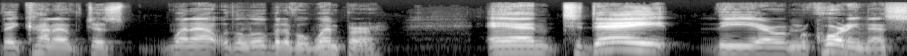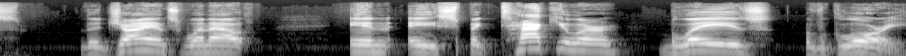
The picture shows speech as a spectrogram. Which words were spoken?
they kind of just went out with a little bit of a whimper. And today, the uh, I'm recording this, the Giants went out in a spectacular blaze of glory.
